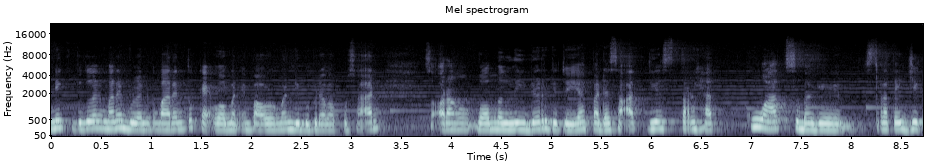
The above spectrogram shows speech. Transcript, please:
ini kebetulan kemarin bulan kemarin tuh kayak woman empowerment di beberapa perusahaan, seorang woman leader gitu ya pada saat dia terlihat kuat sebagai strategic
